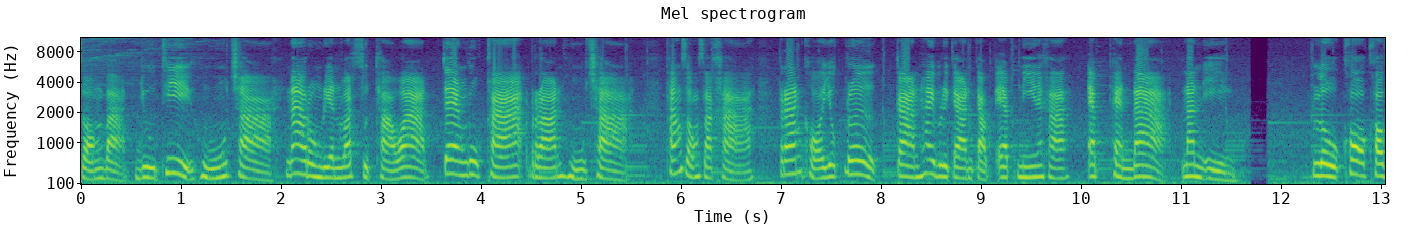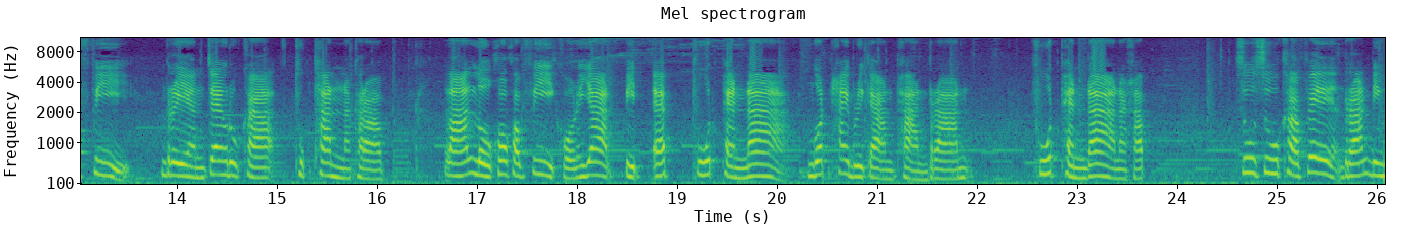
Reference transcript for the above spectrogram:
12 บาทอยู่ที่หูชา หน้าโรงเรียนวัดสุทธาวาสแจ้งลูกค้าร้านหูชา ทั้งสองสาขา ร้านขอยกเลิกการให้บริการกับแอปนี้นะคะ แอป Panda นั่นเอง Local Coffee เรียนแจ้งลูกค้าทุกท่านนะครับ ร้าน Local Coffee ขออนุญาตปิดแอป Food Panda งดให้บริการผ่านร้าน Food Panda นะครับซูซูคาเฟ่ร้านบิง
